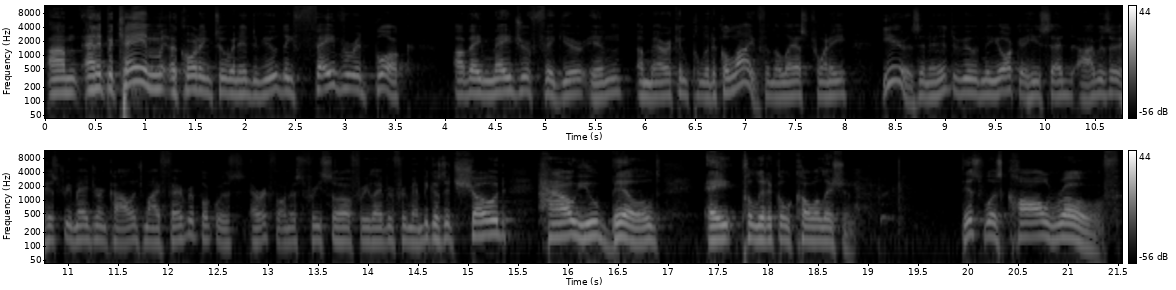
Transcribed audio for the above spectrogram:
Um, and it became, according to an interview, the favorite book of a major figure in American political life in the last 20 years. In an interview with New Yorker, he said, I was a history major in college. My favorite book was Eric Foner's Free Soil, Free Labor, Free Men, because it showed how you build a political coalition. This was Karl Rove.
